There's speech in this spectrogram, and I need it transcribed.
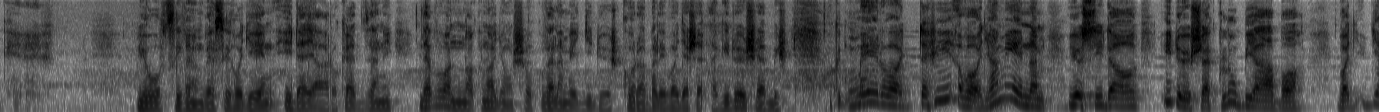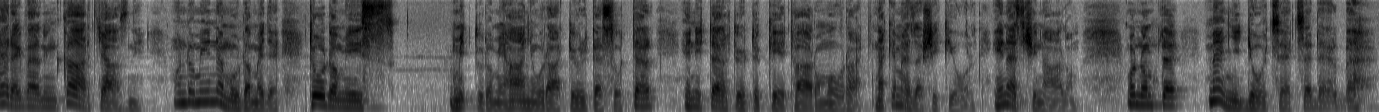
jó szívem veszi, hogy én ide járok edzeni, de vannak nagyon sok velem egy idős korabeli, vagy esetleg idősebb is, akik, miért vagy, te hülye vagy, hát miért nem jössz ide a idősek klubjába, vagy gyere velünk kártyázni. Mondom, én nem oda megyek. Tudom, mész mit tudom én, hány órát töltesz ott el, én itt eltöltök két-három órát. Nekem ez esik jól. Én ezt csinálom. Mondom, te mennyi gyógyszert szedel be?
